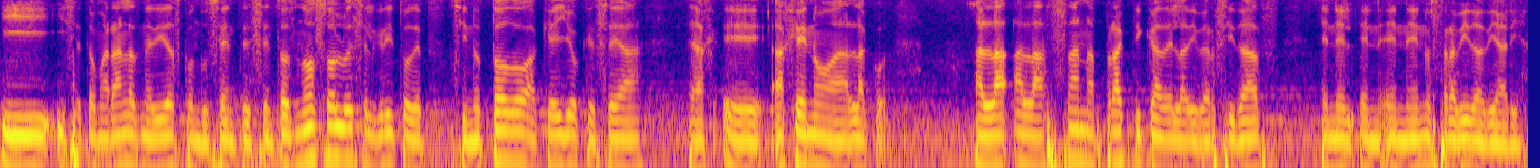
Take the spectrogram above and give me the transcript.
y, y, se tomarán las medidas conducentes. Entonces no solo es el grito, de, sino todo aquello que sea eh, ajeno a la, a, la, a la, sana práctica de la diversidad en, el, en, en, en nuestra vida diaria.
